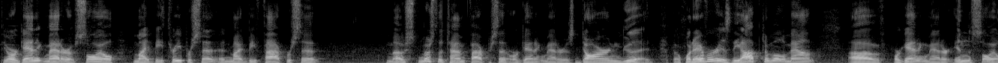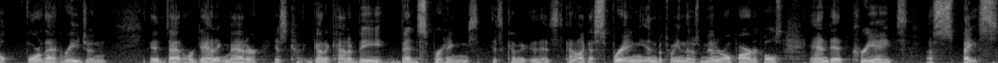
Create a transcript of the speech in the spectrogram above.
The organic matter of soil might be 3%, it might be 5%, most, most of the time, 5% organic matter is darn good. But whatever is the optimal amount of organic matter in the soil for that region, it, that organic matter is going to kind of be bed springs. It's kind of it's kind of like a spring in between those mineral particles, and it creates a space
